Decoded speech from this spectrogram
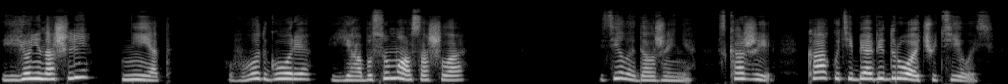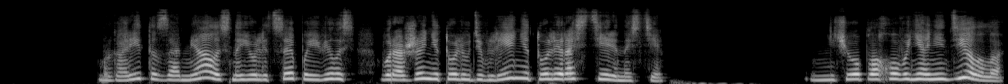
Ее не нашли? Нет. Вот горе, я бы с ума сошла». «Сделай одолжение, скажи, как у тебя ведро очутилось?» Маргарита замялась, на ее лице появилось выражение то ли удивления, то ли растерянности. «Ничего плохого я не делала.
